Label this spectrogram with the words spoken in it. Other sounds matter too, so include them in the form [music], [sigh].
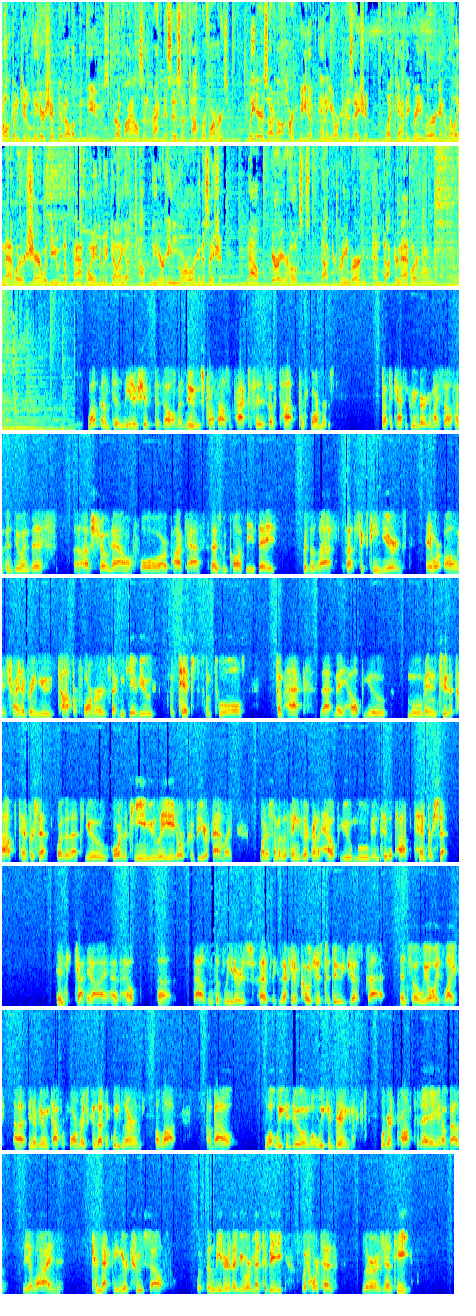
Welcome to Leadership Development News profiles and practices of top performers. Leaders are the heartbeat of any organization. Let Kathy Greenberg and Relly Nadler share with you the pathway to becoming a top leader in your organization. Now, here are your hosts, Dr. Greenberg and Dr. Nadler. Welcome to Leadership Development News profiles and practices of top performers. Dr. Kathy Greenberg and myself have been doing this uh, show now for podcasts, as we call it these days, for the last uh, 16 years. And we're always trying to bring you top performers that can give you some tips, some tools, some hacks that may help you move into the top 10%, whether that's you or the team you lead or could be your family. What are some of the things that are going to help you move into the top 10%? And Kathy and I have helped uh, thousands of leaders as executive coaches to do just that. And so we always like uh, interviewing top performers because I think we learn a lot about what we can do and what we can bring. We're going to talk today about the aligned connecting your true self with the leader that you are meant to be with Hortense Le Gentil.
